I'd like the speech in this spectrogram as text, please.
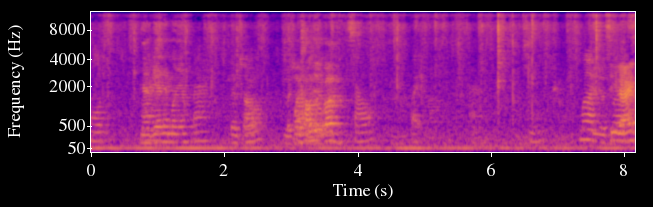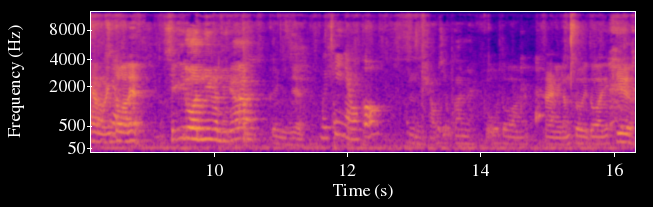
Một. Nhà kia thêm bao nhiêu? Ba. Thêm 6 16 triệu cân. Sáu bảy tám chín mười. Sĩ gái sao mà đánh to thế. Sĩ luôn như còn gì nữa? Kinh gì mới khi nhà có cỗ. 16 triệu cân này. Cỗ to hai này lắm tôi to như kia. 5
